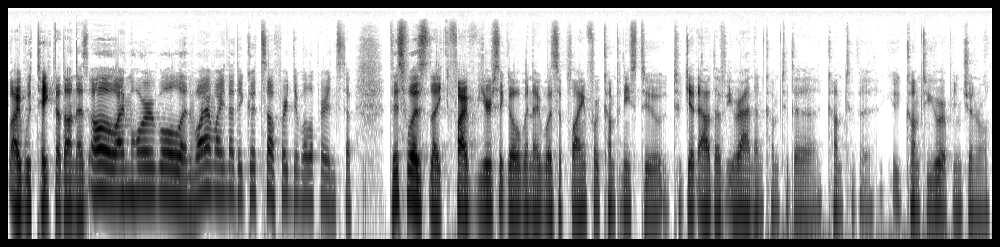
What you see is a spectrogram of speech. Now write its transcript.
i would take that on as oh i'm horrible and why am i not a good software developer? and stuff. This was like five years ago when i was applying for companies to to get out of iran and come to the come to the come to europe in general.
